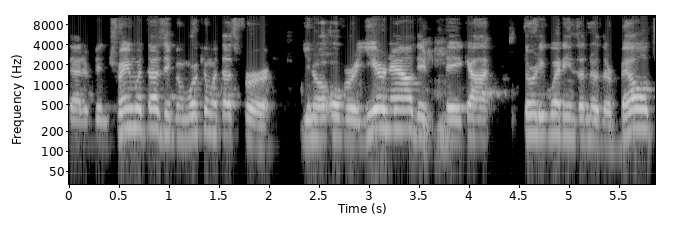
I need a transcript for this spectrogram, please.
that have been trained with us. They've been working with us for you know over a year now. They they got 30 weddings under their belt.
